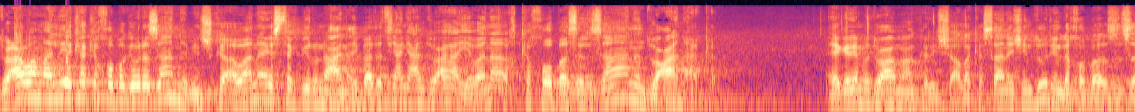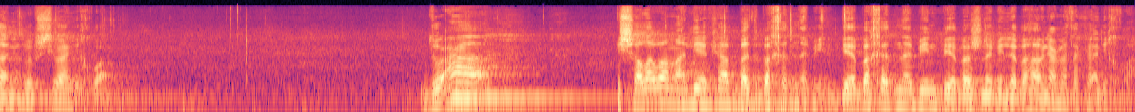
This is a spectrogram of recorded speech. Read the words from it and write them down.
دوعاوامان لێکە کە خۆ بە گەورەزان نبین چکە ئەوانە ئێستەکبیرون عن عیبادەتیانی عن دوعا ئەوانە کە خۆ بەزرزانن دوعا ناکەن ئەگەر ئێمە دوعامان کرد ئینشاءڵڵە کەسانێکین دوورین لە خۆ بە زانین بە پشتیوانی خوا. دوعا ئیشەڵا وامان لێکە بەدبەخت نەبین بێبەخت نەبین بێبەش نەبین لە بەهاو نیعمەتەکانی خوا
